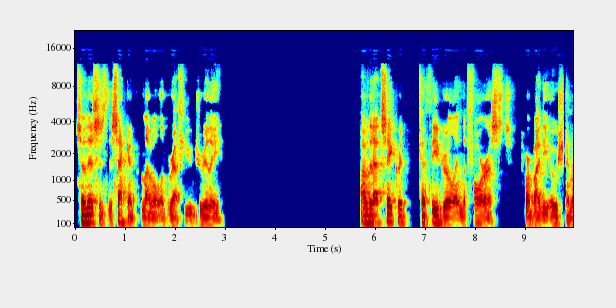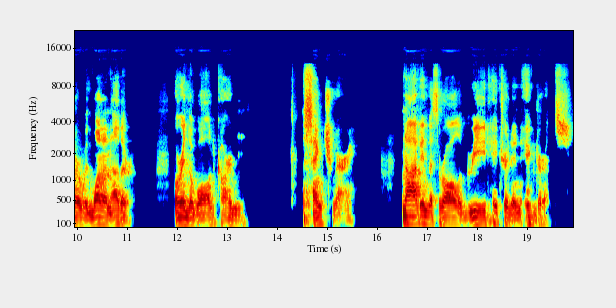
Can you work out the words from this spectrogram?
So, this is the second level of refuge, really, of that sacred cathedral in the forest or by the ocean or with one another or in the walled garden, the sanctuary, not in the thrall of greed, hatred, and ignorance.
